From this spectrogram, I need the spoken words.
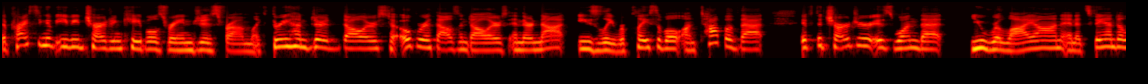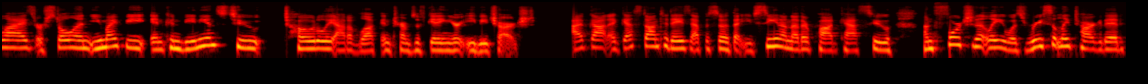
The pricing of EV charging cables ranges from like $300 to over $1,000, and they're not easily replaceable. On top of that, if the charger is one that you rely on and it's vandalized or stolen, you might be inconvenienced to totally out of luck in terms of getting your EV charged. I've got a guest on today's episode that you've seen on other podcasts who unfortunately was recently targeted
